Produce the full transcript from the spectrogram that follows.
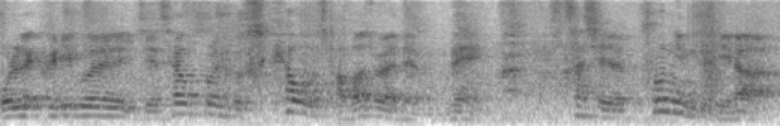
원래 그립을 이제 세영 프로님도 스퀘어로 잡아줘야 되는데 사실 프로님들이라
